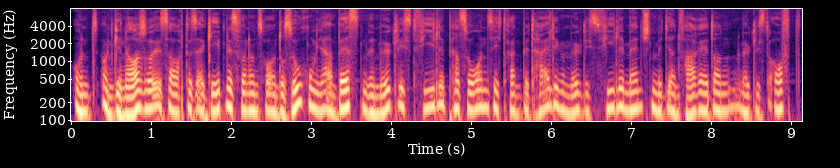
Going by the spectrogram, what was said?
Und, und genauso ist auch das Ergebnis von unserer Untersuchung ja am besten, wenn möglichst viele Personen sich daran beteiligen und möglichst viele Menschen mit ihren Fahrrädern möglichst oft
